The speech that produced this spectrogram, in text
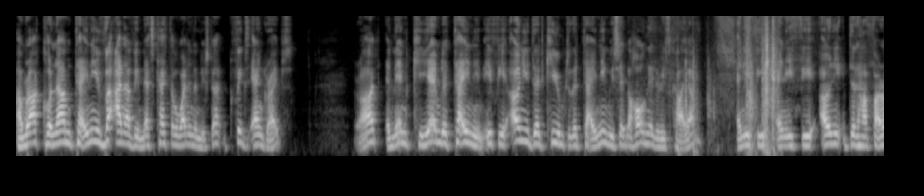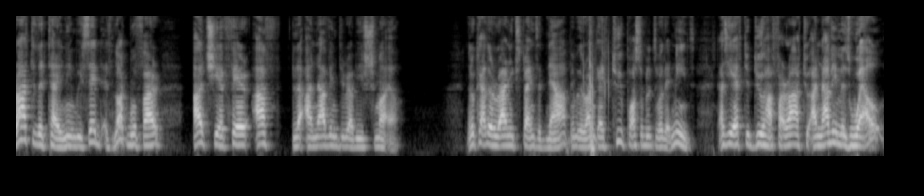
Amra konam taini va'anavim. That's case number one in the Mishnah, figs and grapes. Right? And then kiyem the tainim. If he only did kiyum to the tainim, we said the whole neder is kayam. And if he and if he only did hafara to the tainim, we said it's not mufar al shefer af la'anavim di Rabbi Shmuel. Look how the Ran explains it now. Remember, the Ran gave two possibilities what that means. Does he have to do hafara to anavim as well?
